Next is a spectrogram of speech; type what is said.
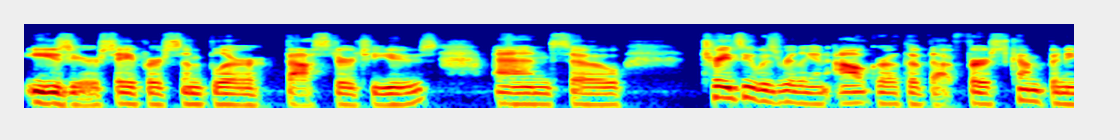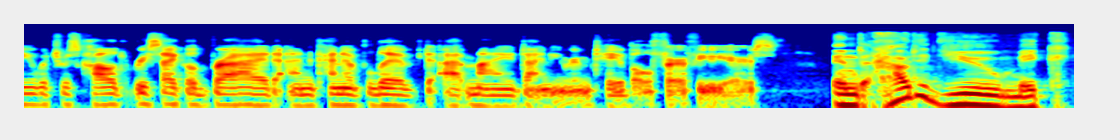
easier, safer, simpler, faster to use. And so Tradesy was really an outgrowth of that first company, which was called Recycled Bride, and kind of lived at my dining room table for a few years. And how did you make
